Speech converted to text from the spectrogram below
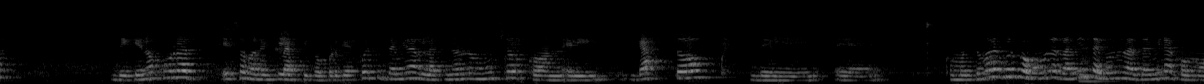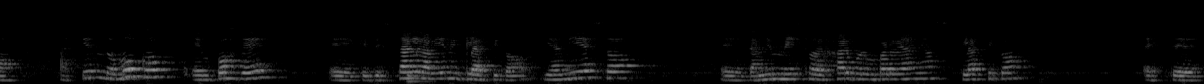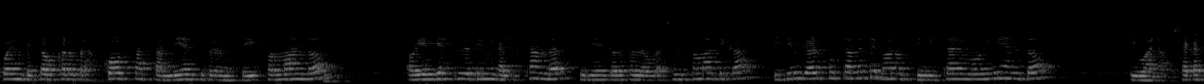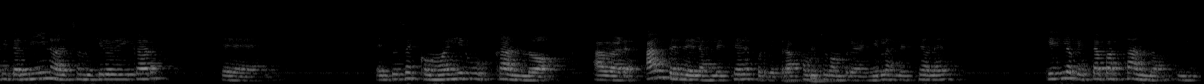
de que no ocurra eso con el clásico, porque después se termina relacionando mucho con el gasto del, eh, como en tomar el cuerpo como una herramienta que uno la termina como haciendo moco en pos de eh, que te salga bien el clásico. Y a mí eso eh, también me hizo dejar por un par de años clásico este, después empecé a buscar otras cosas también, siempre me seguí formando. Hoy en día estudio técnica Alexander, que tiene que ver con la educación somática y tiene que ver justamente con optimizar el movimiento. Y bueno, ya casi termino, a eso me quiero dedicar. Eh, entonces, como es ir buscando, a ver, antes de las lesiones, porque trabajo mucho con prevenir las lesiones, qué es lo que está pasando y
